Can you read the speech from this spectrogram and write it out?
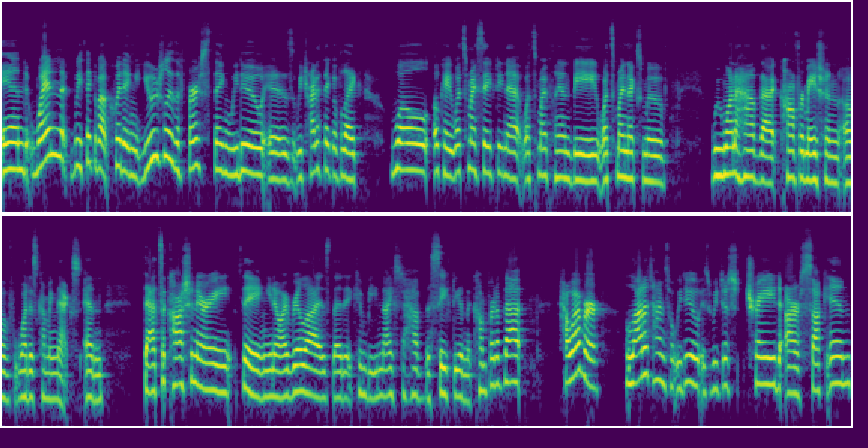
And when we think about quitting, usually the first thing we do is we try to think of like, well, okay, what's my safety net? What's my plan B? What's my next move? We want to have that confirmation of what is coming next. And that's a cautionary thing. You know, I realize that it can be nice to have the safety and the comfort of that. However, a lot of times what we do is we just trade our suck in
